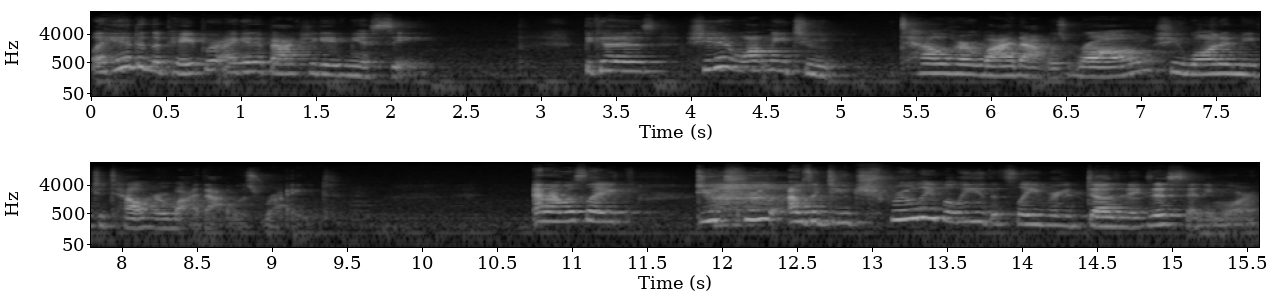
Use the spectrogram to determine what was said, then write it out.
Well, I handed the paper, I get it back, she gave me a C. Because she didn't want me to tell her why that was wrong. She wanted me to tell her why that was right. And I was like, do you truly I was like, do you truly believe that slavery doesn't exist anymore?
